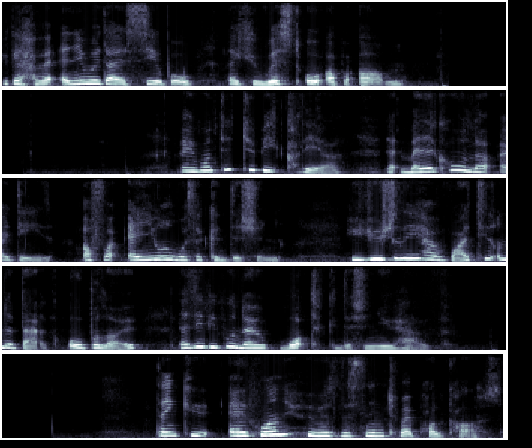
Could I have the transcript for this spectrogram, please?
you can have it anywhere that is seeable, like your wrist or upper arm. I wanted to be clear that medical alert IDs are for anyone with a condition. You usually have writing on the back or below letting people know what condition you have. Thank you everyone who is listening to my podcast.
